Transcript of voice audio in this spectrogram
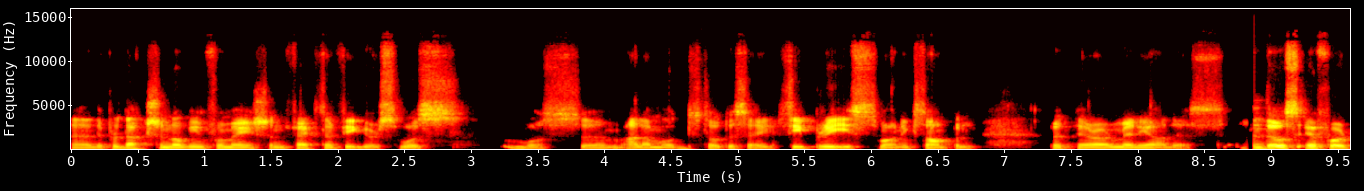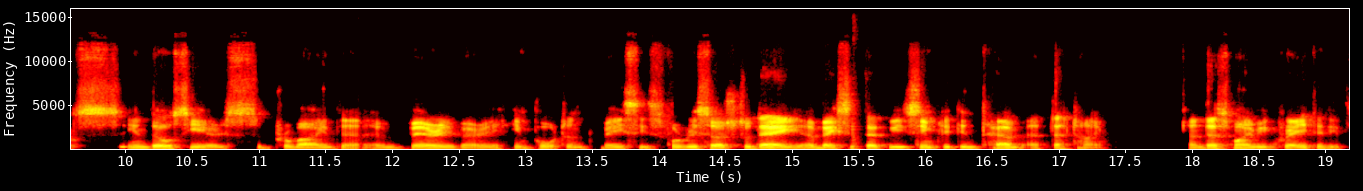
uh, the production of information, facts and figures was was um, a la mode, so to say. SIPRI is one example, but there are many others. And those efforts in those years provide a, a very, very important basis for research today, a basis that we simply didn't have at that time. And that's why we created it.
